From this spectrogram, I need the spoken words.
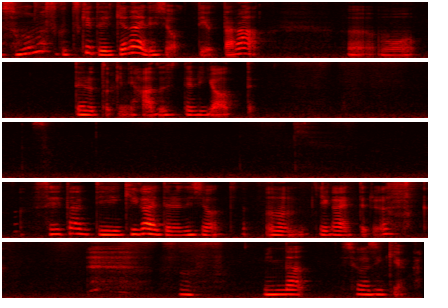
そのマスクつけていけないでしょって言ったら、うん、もう出る時に外してるよって。セーターティー着替えてるでしょって。うん着替えてる。そうそう。みんな正直やから。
